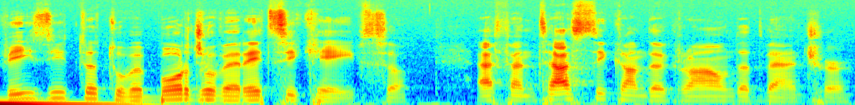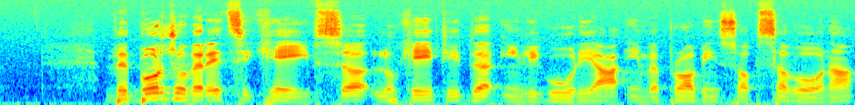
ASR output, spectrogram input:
Visit to the Borgio Verezzi Caves, a fantastic underground adventure. The Borgio Verezzi Caves, located in Liguria in the province of Savona,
